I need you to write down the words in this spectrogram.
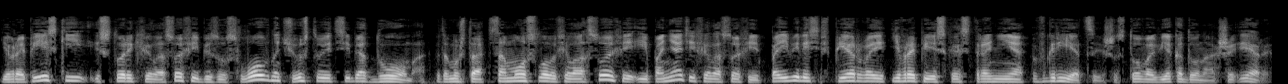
европейский историк философии, безусловно, чувствует себя дома, потому что само слово «философия» и понятие философии появились в первой европейской стране в Греции VI века до нашей эры.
